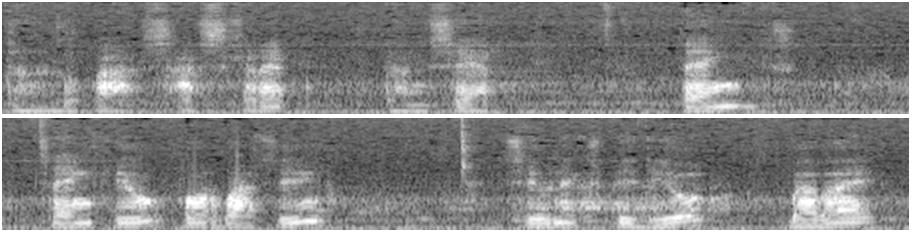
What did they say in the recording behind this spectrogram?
Jangan lupa subscribe dan share. Thanks. Thank you for watching. See you next video. Bye bye.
